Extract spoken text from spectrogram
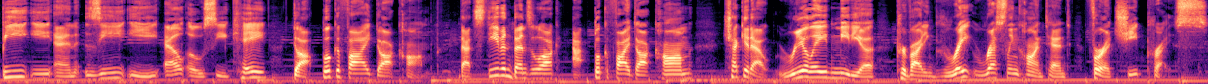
B E N Z E L O C K dot bookify.com. That's Steven Benzelock at bookify.com. Check it out. Real Aid Media providing great wrestling content for a cheap price.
